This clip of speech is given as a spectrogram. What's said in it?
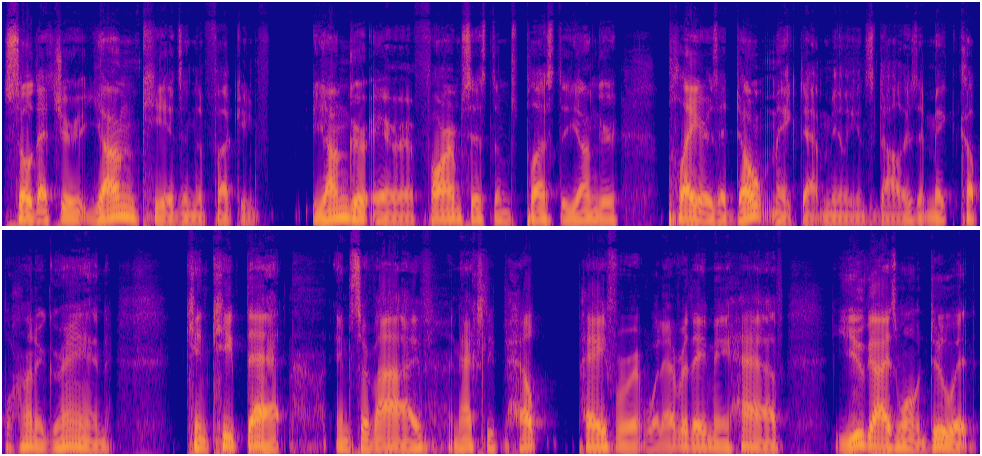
so that your young kids in the fucking younger era farm systems plus the younger players that don't make that millions of dollars that make a couple hundred grand can keep that and survive and actually help pay for whatever they may have you guys won't do it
